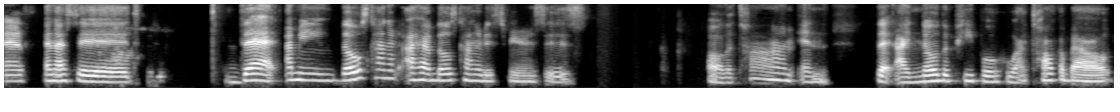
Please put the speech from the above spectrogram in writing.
that's and I said that, I mean, those kind of I have those kind of experiences all the time. And that I know the people who I talk about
